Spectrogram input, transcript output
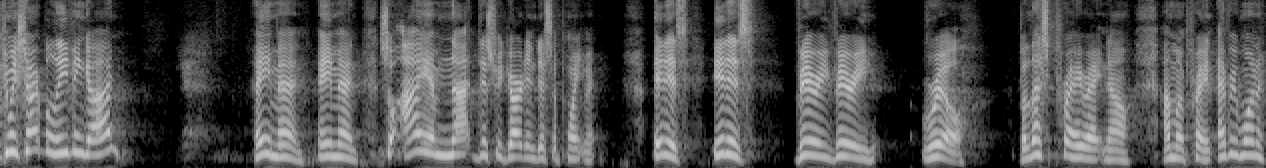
Can we start believing God? Amen. Amen. So I am not disregarding disappointment. It is, it is very, very real. But let's pray right now. I'm going to pray. And every one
